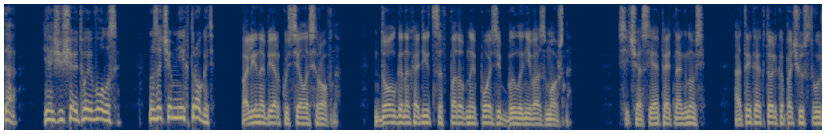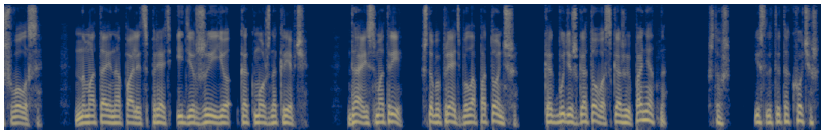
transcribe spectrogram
«Да, я ощущаю твои волосы, но зачем мне их трогать?» Полина Берг уселась ровно. Долго находиться в подобной позе было невозможно. «Сейчас я опять нагнусь, а ты, как только почувствуешь волосы, намотай на палец прядь и держи ее как можно крепче. Да, и смотри, чтобы прядь была потоньше. Как будешь готова, скажи, понятно? Что ж, если ты так хочешь,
